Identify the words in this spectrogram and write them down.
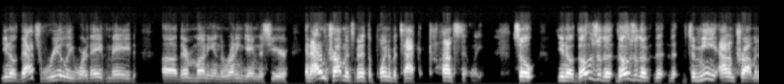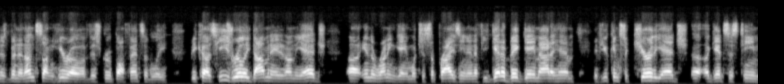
you know that's really where they've made uh, their money in the running game this year. And Adam Trautman's been at the point of attack constantly. So you know, those are the those are the, the, the, to me, Adam Trautman has been an unsung hero of this group offensively because he's really dominated on the edge uh, in the running game, which is surprising. And if you get a big game out of him, if you can secure the edge uh, against this team,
